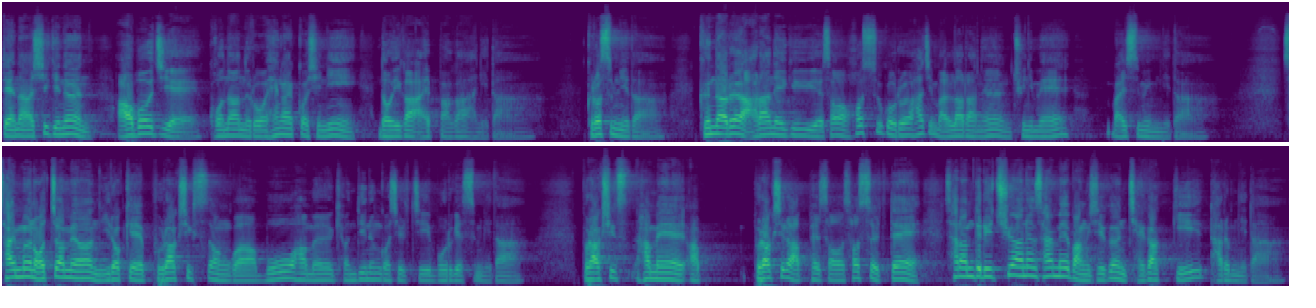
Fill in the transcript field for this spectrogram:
때나 시기는 아버지의 권한으로 행할 것이니 너희가 알 바가 아니다. 그렇습니다. 그날을 알아내기 위해서 헛수고를 하지 말라라는 주님의 말씀입니다. 삶은 어쩌면 이렇게 불확실성과 모호함을 견디는 것일지 모르겠습니다. 불확실함의 앞, 불확실 앞에서 섰을 때 사람들이 취하는 삶의 방식은 제각기 다릅니다.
